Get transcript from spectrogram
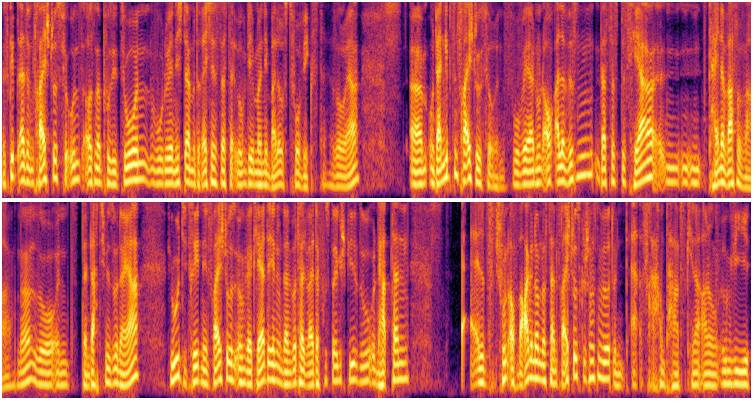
Es gibt also einen Freistoß für uns aus einer Position, wo du ja nicht damit rechnest, dass da irgendjemand den Ball aufs Tor wächst. So, ja. Ähm, und dann gibt's einen Freistoß für uns, wo wir ja nun auch alle wissen, dass das bisher keine Waffe war. Ne? So, und dann dachte ich mir so, naja, gut, die treten den Freistoß, irgendwer klärt den und dann wird halt weiter Fußball gespielt so und hab dann also schon auch wahrgenommen, dass da ein Freistoß geschossen wird und äh, frag Papst, keine Ahnung, irgendwie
